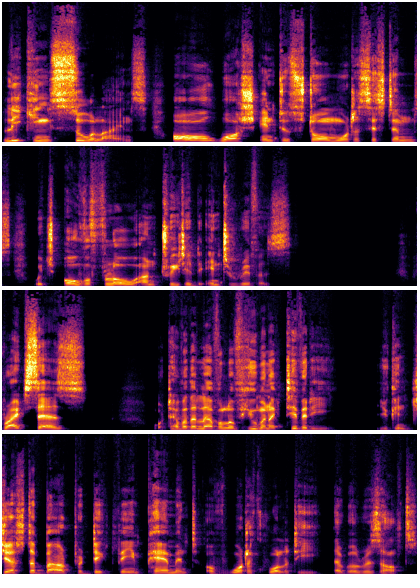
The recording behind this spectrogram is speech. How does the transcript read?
leaking sewer lines, all wash into stormwater systems which overflow untreated into rivers. Wright says, whatever the level of human activity, you can just about predict the impairment of water quality that will result.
